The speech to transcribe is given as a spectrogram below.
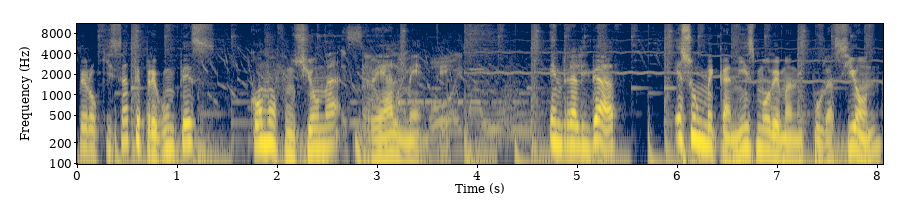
Pero quizá te preguntes cómo funciona realmente. En realidad, es un mecanismo de manipulación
